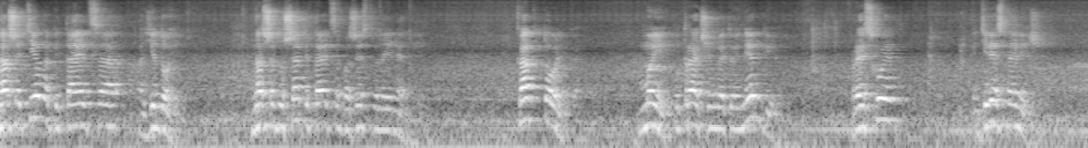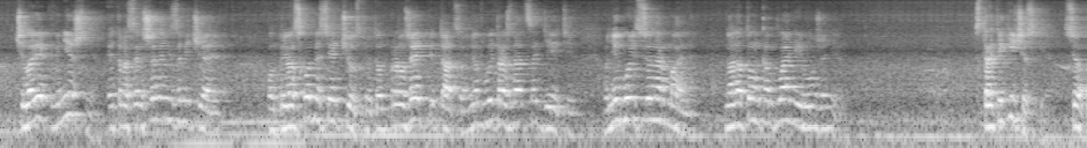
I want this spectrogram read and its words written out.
Наше тело питается едой. Наша душа питается божественной энергией. Как только мы утрачиваем эту энергию, происходит интересная вещь. Человек внешне этого совершенно не замечает он превосходно себя чувствует, он продолжает питаться, у него будет рождаться дети, у них будет все нормально, но на тонком плане его уже нет. Стратегически все,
